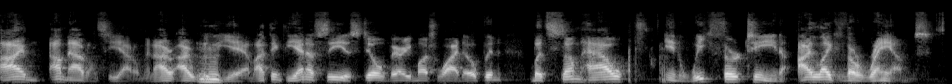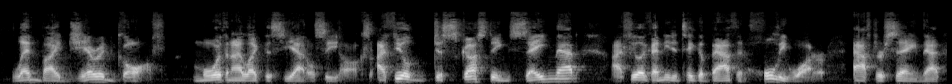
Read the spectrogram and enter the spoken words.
I'm I'm out on Seattle, man. I, I really mm-hmm. am. I think the NFC is still very much wide open, but somehow in Week 13, I like the Rams led by Jared Goff more than I like the Seattle Seahawks. I feel disgusting saying that. I feel like I need to take a bath in holy water after saying that,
